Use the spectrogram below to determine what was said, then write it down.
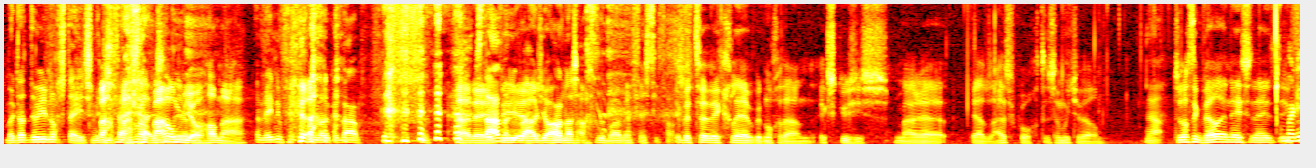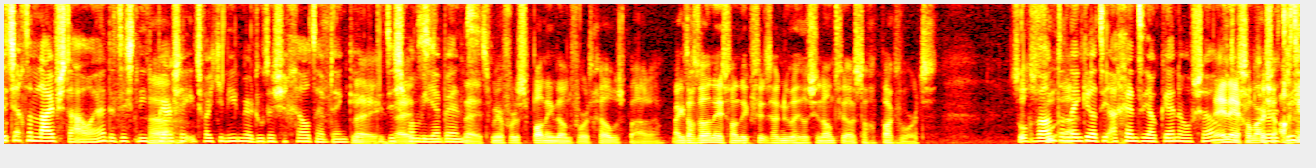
maar dat doe je nog steeds met die Waar- waar- 5000 waarom euro. Johanna? Ik weet niet of ik het een leuke naam. Ja, nee, Staan er die, eh, überhaupt Johanna's achter de bar bij festivals? ik ben twee weken geleden heb ik het nog gedaan. Excuses. Maar eh, ja, dat is uitverkocht, dus dan moet je wel. Ja. Toen dacht ik wel ineens... ineens Maar dit is echt een lifestyle, hè? Dit is niet Ja. per se iets wat je niet meer doet als je geld hebt, denk ik. Nee, Dit is nee, gewoon het- wie jij bent. Nee, het is meer voor de spanning dan voor het geld besparen. Maar ik dacht wel ineens van, ik vind het nu wel heel gênant vinden als het dan gepakt wordt. Toch? Want dan Ja. denk je dat die agenten jou kennen of zo? Nee, nee, gewoon maar als je security?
